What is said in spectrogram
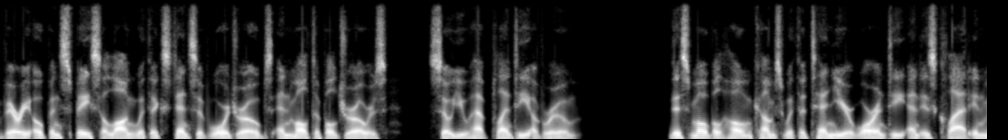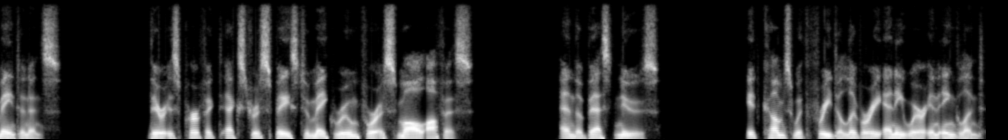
very open space along with extensive wardrobes and multiple drawers, so you have plenty of room. This mobile home comes with a 10-year warranty and is clad in maintenance. There is perfect extra space to make room for a small office. And the best news? It comes with free delivery anywhere in England,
